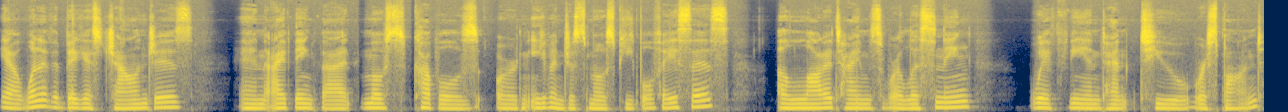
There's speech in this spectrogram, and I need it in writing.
Yeah, one of the biggest challenges, and I think that most couples or even just most people face this, a lot of times we're listening with the intent to respond.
